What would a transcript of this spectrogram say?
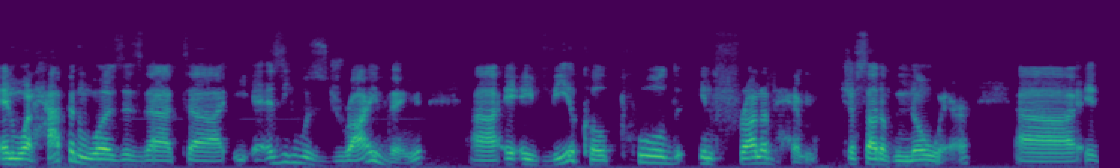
and what happened was is that uh, as he was driving uh, a, a, vehicle pulled in front of him just out of nowhere. Uh, it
